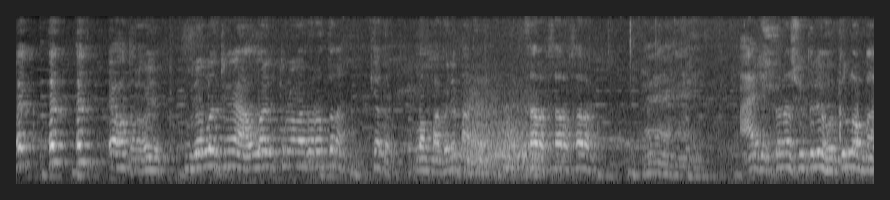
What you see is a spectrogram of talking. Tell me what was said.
হেই, হেই, হেই, এ কথা না, ওই পুরালো তুমি আল্লাহ তুলনা করো তো না কে তো? লম্বা করে বাঁধে। সারো সারো সারো। হ্যাঁ হ্যাঁ আয় দেখো না সুতলে হতো লম্বা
